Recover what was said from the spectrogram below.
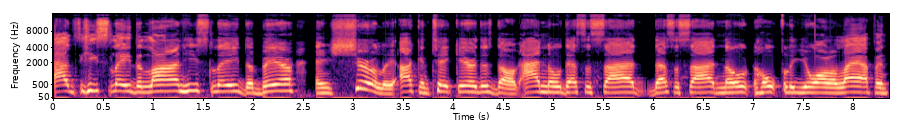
I, he slayed the lion, he slayed the bear, and surely I can take care of this dog. I know that's a side, that's a side note. Hopefully you all are laughing.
